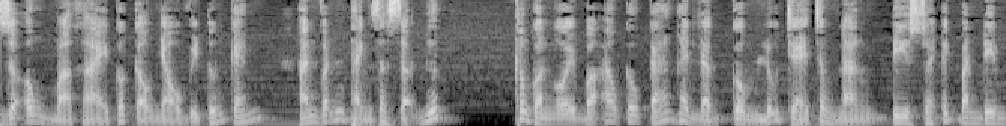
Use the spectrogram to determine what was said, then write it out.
giờ ông bà khải có cầu nhau vì tốn kém, hắn vẫn thành ra sợ nước. Không còn ngồi bờ ao câu cá hay là cùng lũ trẻ trong làng đi xoay ếch ban đêm.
